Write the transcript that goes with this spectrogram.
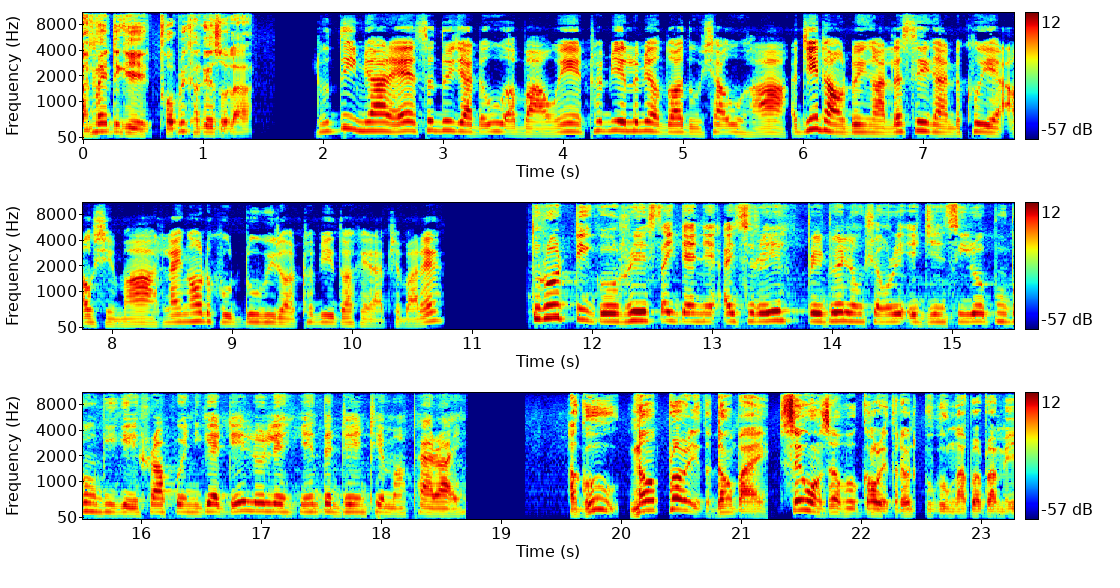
အမေတကြီးထော်ပြီးခခဲ့ဆိုလားလူသိများတဲ့စစ်သွေးကြတဦးအပါအဝင်ထွက်ပြေးလွတ်မြောက်သွားသူ6ဦးဟာအကျဉ်းထောင်တွင်းကလက်စေးကန်တစ်ခုရဲ့အောက်ရှင်မှာလိုင်ကောင်းတစ်ခုတူးပြီးတော့ထွက်ပြေးသွားခဲ့တာဖြစ်ပါတယ်သူတို့တီကိုရေစိုက်တဲ့နဲ့အိုက်စရေးပရိဒွဲလုံရှုံရေးအေဂျင်စီတို့ပူးပေါင်းပြီးကရာဖွင့်နေခဲ့တယ်လို့လည်းရင်းတဲ့ထင်မှာဖတ်ရိုက် အခု non pro ရတဲ့တောင်းပိုင်စေဝန်စောဖို့ကောက်ရတဲ့တောင်းကူကငါ pro ပြမေ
